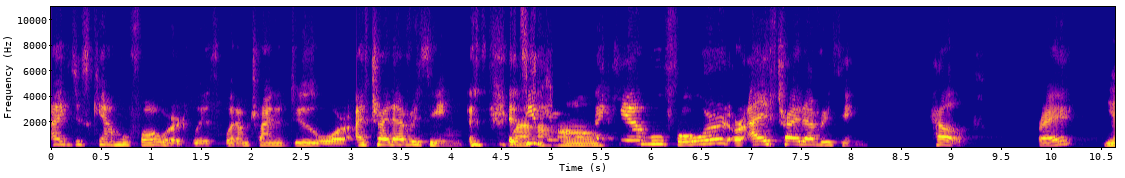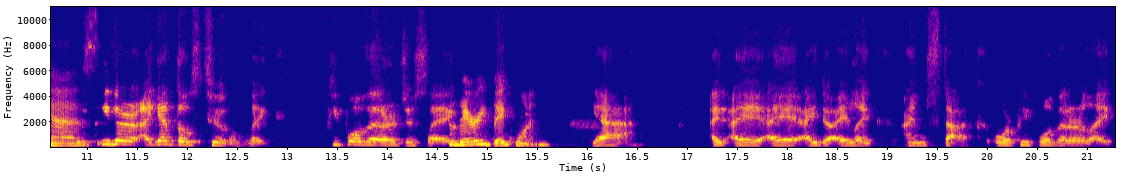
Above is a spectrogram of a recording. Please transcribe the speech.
I just can't move forward with what I'm trying to do, or I've tried everything. It's, it's either I can't move forward or I've tried everything. Help, right? Yes. It's either I get those two, like people that are just like, A very big one. Yeah, I, I, I, I, do- I like, I'm stuck, or people that are like,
